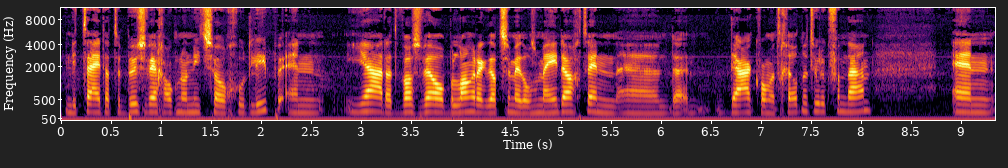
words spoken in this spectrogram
in die tijd dat de busweg ook nog niet zo goed liep. En ja, dat was wel belangrijk dat ze met ons meedachten. En daar kwam het geld natuurlijk vandaan. En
